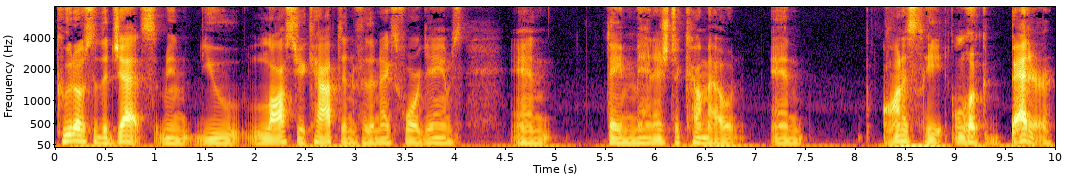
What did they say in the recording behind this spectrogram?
kudos to the Jets. I mean, you lost your captain for the next four games, and they managed to come out and honestly look better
